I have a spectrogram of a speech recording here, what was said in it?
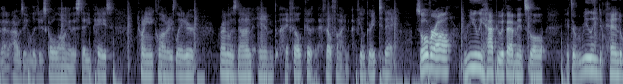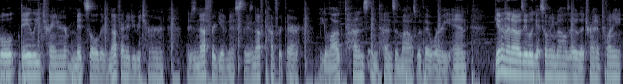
that I was able to just go along at a steady pace. 28 kilometers later, run was done and I felt good. I felt fine. I feel great today. So overall, really happy with that midsole. It's a really dependable daily trainer midsole. There's enough energy return. There's enough forgiveness, there's enough comfort there. You can log tons and tons of miles without worry. And given that I was able to get so many miles out of the Triumph 20,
